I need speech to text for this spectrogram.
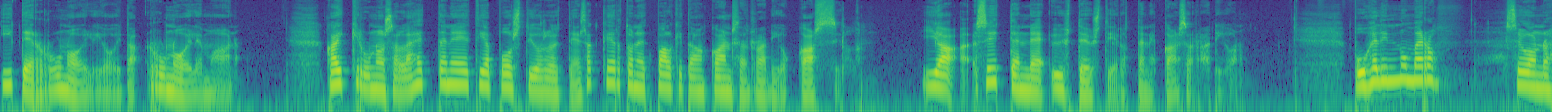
itse-runoilijoita runoilemaan. Kaikki runonsa lähettäneet ja postiosoitteensa kertoneet palkitaan Kansanradio kassilla. Ja sitten ne yhteystiedot tänne Kansanradioon. Puhelinnumero, se on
